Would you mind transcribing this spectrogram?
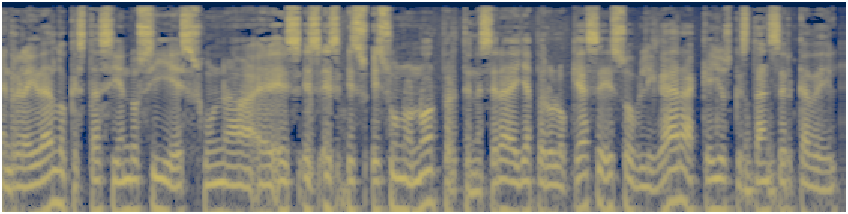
en realidad lo que está haciendo sí es una es, es, es, es, un honor pertenecer a ella, pero lo que hace es obligar a aquellos que están cerca de él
